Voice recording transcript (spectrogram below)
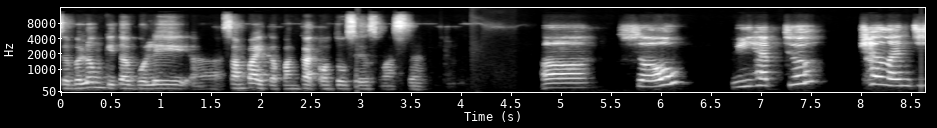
sebelum kita boleh uh, sampai ke pangkat auto sales master. Uh, so we have to challenge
